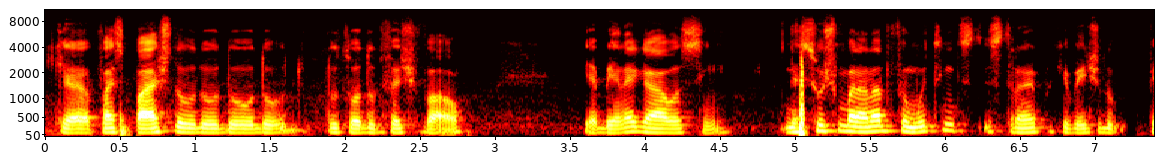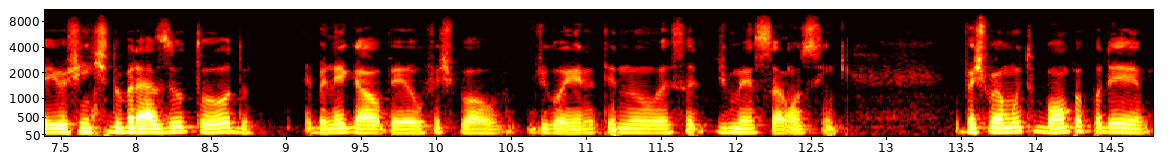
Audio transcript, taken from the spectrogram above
que é- faz parte do, do, do, do, do todo do festival. E é bem legal, assim. Nesse último Bananada foi muito estranho, porque veio, do- veio gente do Brasil todo. É bem legal ver o festival de Goiânia tendo essa dimensão, assim. O festival é muito bom para poder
